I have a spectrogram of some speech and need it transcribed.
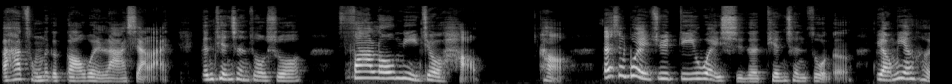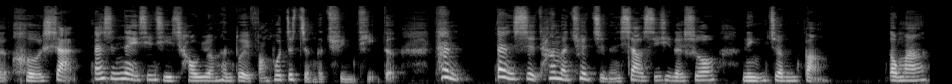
把他从那个高位拉下来，跟天秤座说 “Follow me” 就好。好，但是位居低位时的天秤座呢，表面很和善，但是内心其实超怨恨对方或这整个群体的。但但是他们却只能笑嘻嘻的说：“您真棒，懂吗？”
